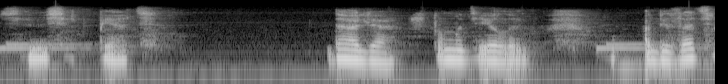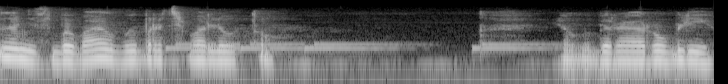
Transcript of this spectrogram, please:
75. Далее, что мы делаем? Обязательно не забываем выбрать валюту. Я выбираю рубли.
